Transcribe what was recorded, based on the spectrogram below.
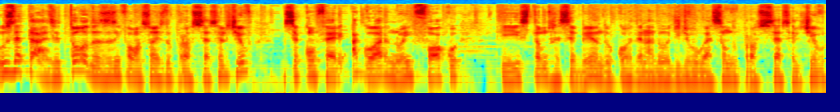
Os detalhes e todas as informações do processo seletivo você confere agora no Enfoco e estamos recebendo o coordenador de divulgação do processo seletivo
